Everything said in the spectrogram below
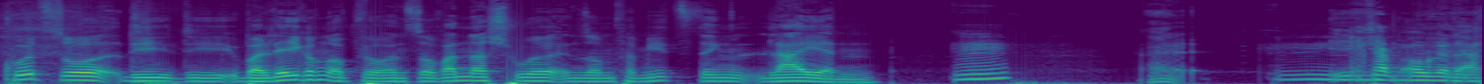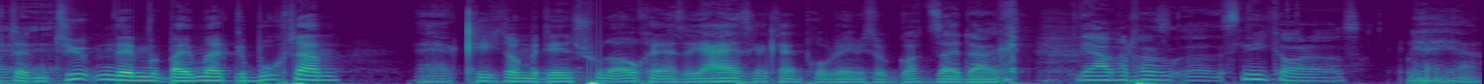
kurz so die, die Überlegung, ob wir uns so Wanderschuhe in so einem Vermietsding leihen. mhm. Ich habe auch gedacht, den Typen, den wir bei mir gebucht haben, ja, krieg ich doch mit den Schuhen auch. hin. Er so, ja, ist gar kein Problem. Ich so, Gott sei Dank. Ja, aber das äh, Sneaker oder was? Ja, ja.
